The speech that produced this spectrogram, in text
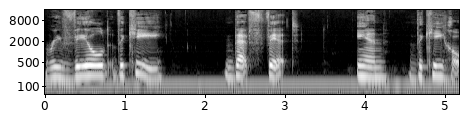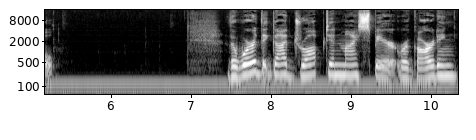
revealed the key that fit in the keyhole. The word that God dropped in my spirit regarding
